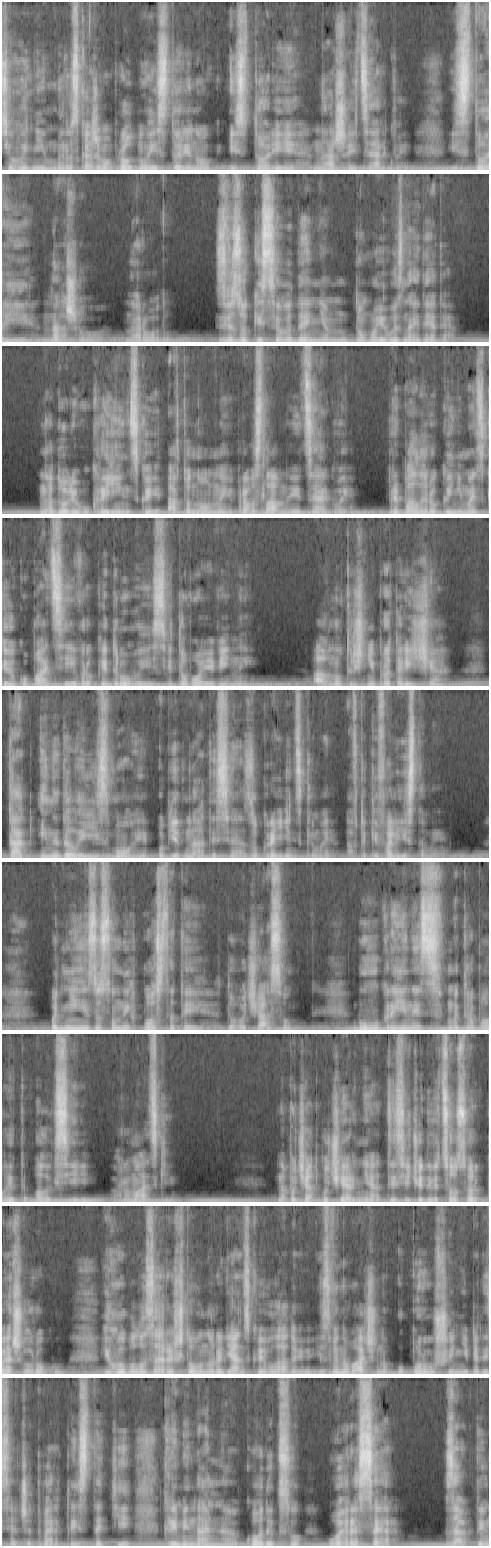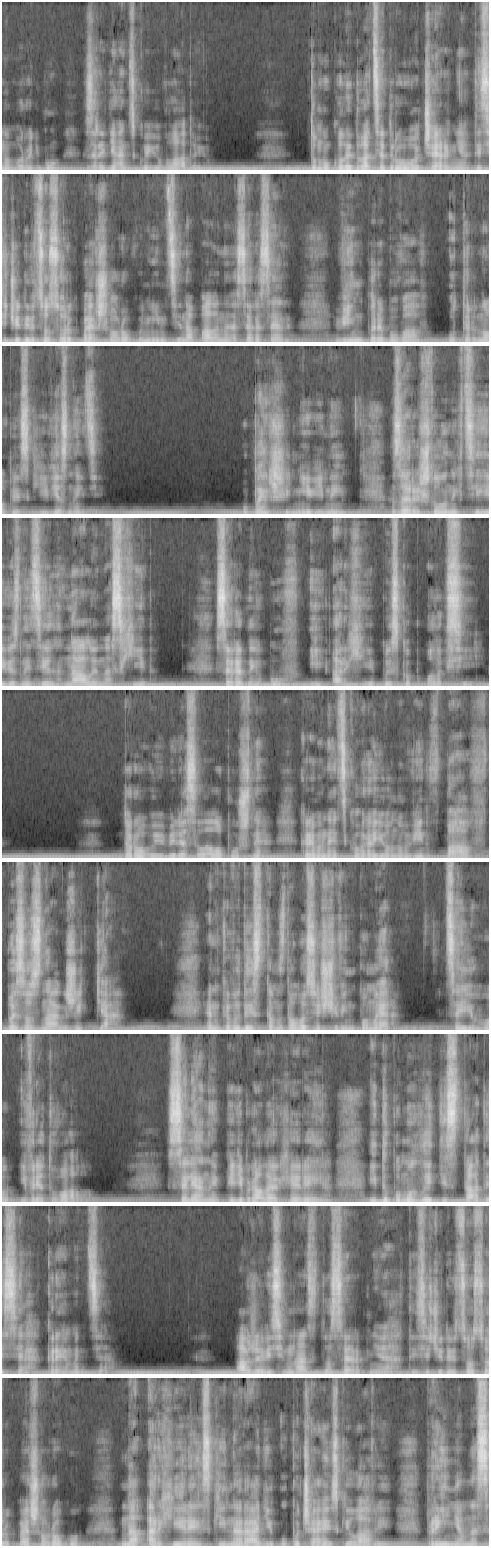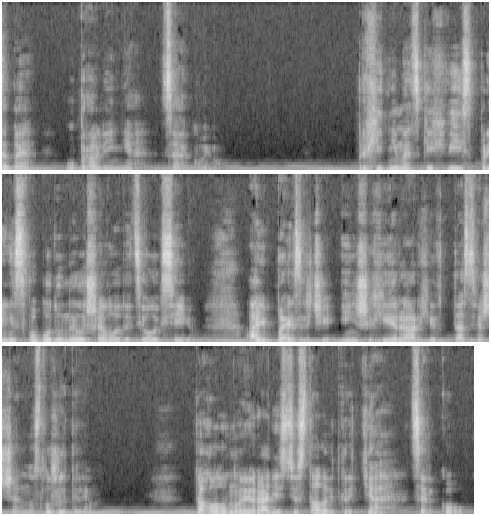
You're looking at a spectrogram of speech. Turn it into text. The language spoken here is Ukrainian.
Сьогодні ми розкажемо про одну із сторінок історії нашої церкви, історії нашого народу. Зв'язок із сьогоденням, думаю, ви знайдете. На долю Української автономної православної церкви припали роки німецької окупації в роки Другої світової війни, а внутрішні протиріччя так і не дали їй змоги об'єднатися з українськими автокефалістами. Однією з основних постатей того часу був українець митрополит Олексій Громадський. На початку червня 1941 року його було заарештовано радянською владою і звинувачено у порушенні 54 статті Кримінального кодексу УРСР за активну боротьбу з радянською владою. Тому, коли 22 червня 1941 року німці напали на СРСР, він перебував у Тернопільській в'язниці. У перші дні війни заарештованих цієї в'язниці гнали на схід. Серед них був і архієпископ Олексій. Дорогою біля села Лопушне Кременецького району він впав без ознак життя. НКВДистам здалося, що він помер. Це його і врятувало. Селяни підібрали архієрея і допомогли дістатися Кременця. А вже 18 серпня 1941 року на архієрейській нараді у Почаївській лаврі прийняв на себе управління церквою. Прихід німецьких військ приніс свободу не лише владиці Олексію, а й безлічі інших ієрархів та священнослужителям. Та головною радістю стало відкриття церков.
